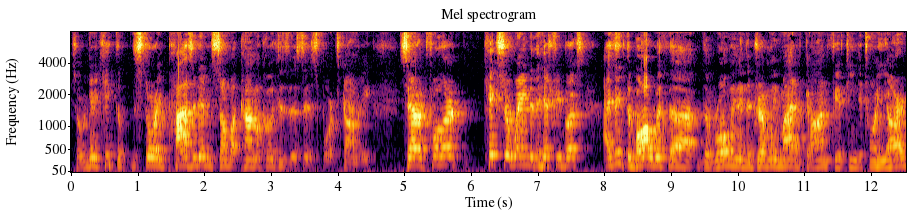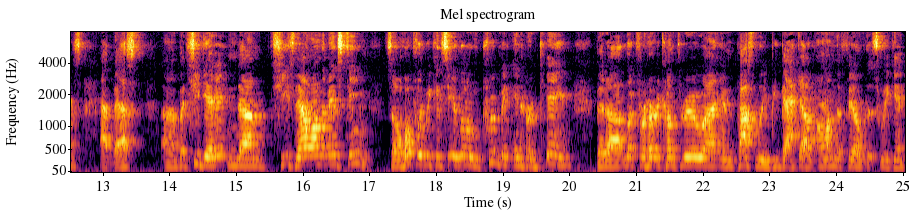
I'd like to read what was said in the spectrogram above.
So we're going to keep the, the story positive and somewhat comical because this is sports comedy. Sarah Fuller kicks her way into the history books. I think the ball with the, the rolling and the dribbling might have gone 15 to 20 yards at best. Uh, but she did it, and um, she's now on the men's team. So hopefully we can see a little improvement in her game. But uh, look for her to come through uh, and possibly be back out on the field this weekend.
